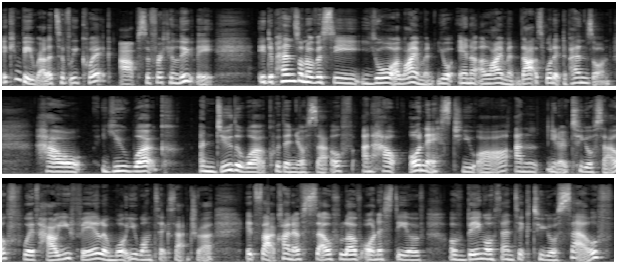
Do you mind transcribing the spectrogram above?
It can be relatively quick, absolutely. It depends on obviously your alignment, your inner alignment. That's what it depends on. how you work and do the work within yourself and how honest you are and you know to yourself with how you feel and what you want etc it's that kind of self-love honesty of of being authentic to yourself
